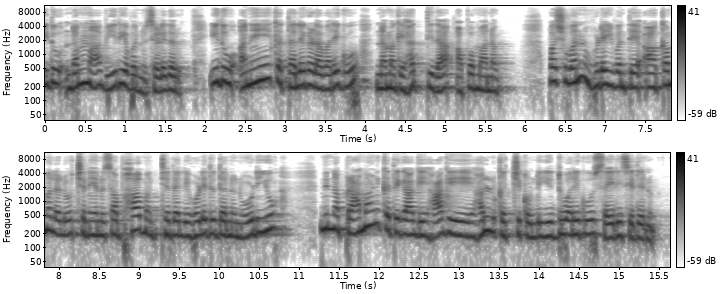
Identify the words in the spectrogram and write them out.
ಇದು ನಮ್ಮ ವೀರ್ಯವನ್ನು ಸೆಳೆದರು. ಇದು ಅನೇಕ ತಲೆಗಳವರೆಗೂ ನಮಗೆ ಹತ್ತಿದ ಅಪಮಾನವು. ಪಶುವನ್ನು ಹೊಡೆಯುವಂತೆ ಆ ಕಮಲಲೋಚನೆಯನ್ನು ಸಭಾ ಮಧ್ಯದಲ್ಲಿ ಹೊಡೆದುದನ್ನು ನೋಡಿಯೂ ನಿನ್ನ ಪ್ರಾಮಾಣಿಕತೆಗಾಗಿ ಹಾಗೆಯೇ ಹಲ್ಲು ಕಚ್ಚಿಕೊಂಡು ಇದುವರೆಗೂ ಸೈರಿಸಿದೆನು.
